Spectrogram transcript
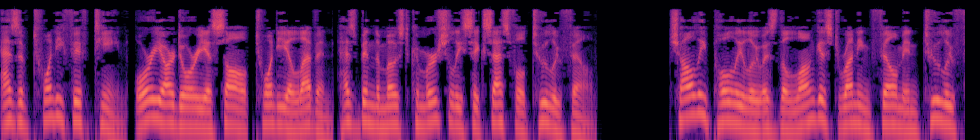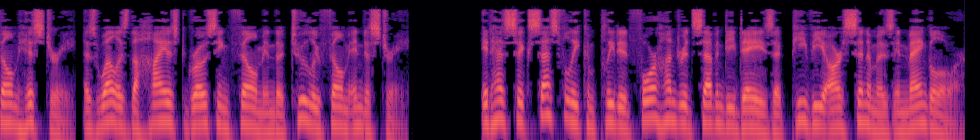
As of 2015, Oriyardori Asal 2011 has been the most commercially successful Tulu film. Chali Polilu is the longest-running film in Tulu film history, as well as the highest-grossing film in the Tulu film industry. It has successfully completed 470 days at PVR Cinemas in Mangalore.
